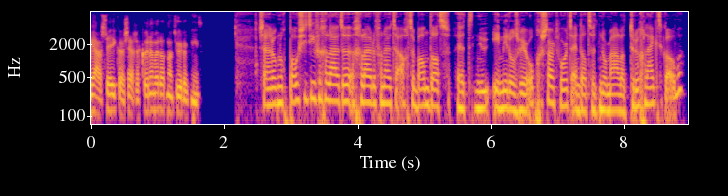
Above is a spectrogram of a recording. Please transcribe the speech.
ja, zeker zeggen kunnen we dat natuurlijk niet. Zijn er ook nog positieve geluiden, geluiden vanuit de achterban dat het nu inmiddels weer opgestart wordt en dat het normale terug lijkt te komen?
